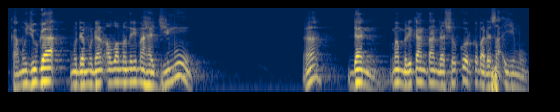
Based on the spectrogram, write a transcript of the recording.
Kamu juga mudah-mudahan Allah menerima hajimu. Hah? dan memberikan tanda syukur kepada sa'imu.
